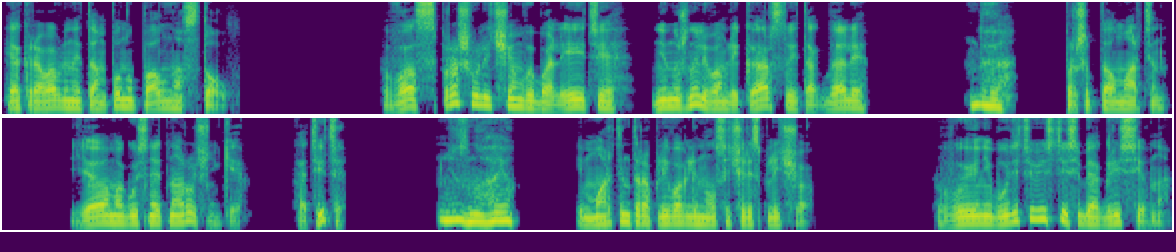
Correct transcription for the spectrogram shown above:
и окровавленный тампон упал на стол. «Вас спрашивали, чем вы болеете, не нужны ли вам лекарства и так далее?» «Да», — прошептал Мартин. «Я могу снять наручники. Хотите?» «Не знаю». И Мартин торопливо оглянулся через плечо. «Вы не будете вести себя агрессивно?»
